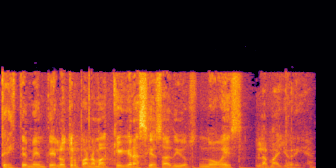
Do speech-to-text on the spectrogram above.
tristemente, el otro Panamá que gracias a Dios no es la mayoría.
